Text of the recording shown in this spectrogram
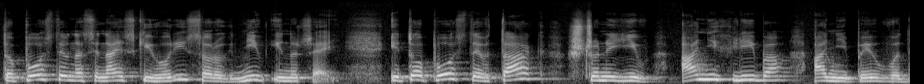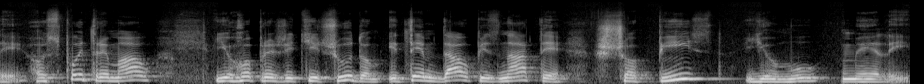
то постив на Синайській горі 40 днів і ночей. І то постив так, що не їв ані хліба, ані пив води. Господь тримав його при житті чудом і тим дав пізнати, що піст йому милий.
